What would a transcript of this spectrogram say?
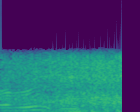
Not really.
